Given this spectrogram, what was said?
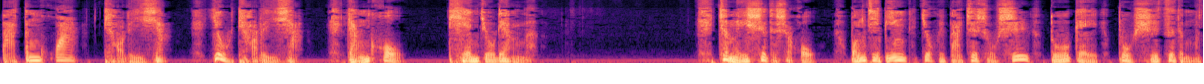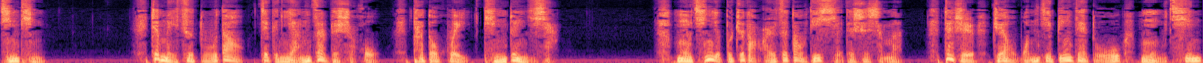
把灯花挑了一下，又挑了一下，然后天就亮了。这没事的时候，王继兵就会把这首诗读给不识字的母亲听。这每次读到这个“娘”字的时候，他都会停顿一下。母亲也不知道儿子到底写的是什么，但是只要王继兵在读，母亲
